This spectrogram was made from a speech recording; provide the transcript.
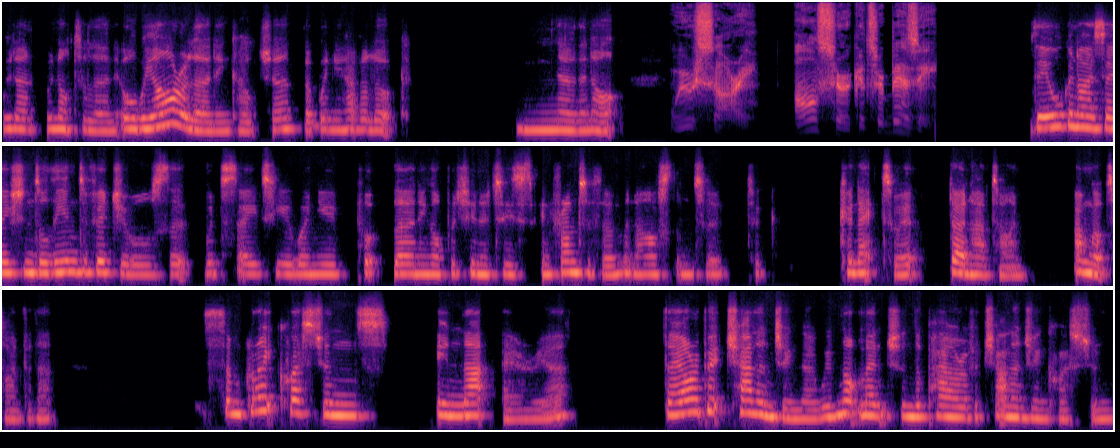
we don't we're not a learning or we are a learning culture but when you have a look no they're not we're sorry all circuits are busy the organizations or the individuals that would say to you when you put learning opportunities in front of them and ask them to to connect to it don't have time i haven't got time for that some great questions in that area they are a bit challenging, though. We've not mentioned the power of a challenging question.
